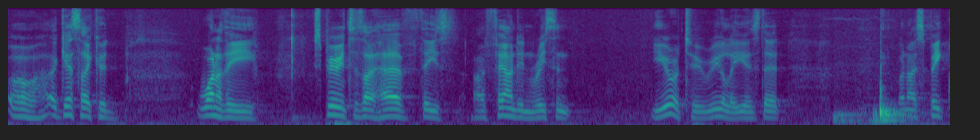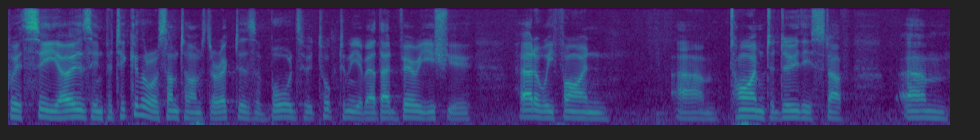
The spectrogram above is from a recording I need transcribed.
Oh, I guess I could, one of the experiences I have, these I found in recent year or two really, is that when I speak with CEOs in particular, or sometimes directors of boards who talk to me about that very issue, how do we find um, time to do this stuff? Um,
